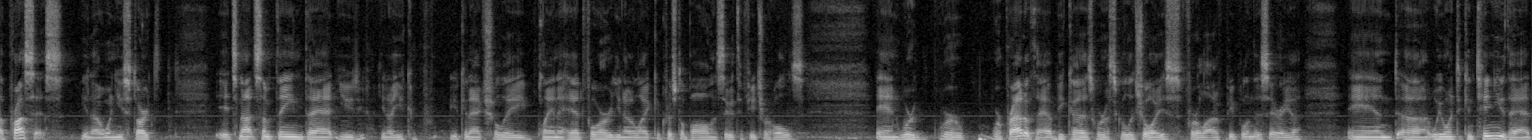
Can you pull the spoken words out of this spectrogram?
a process. You know, when you start, it's not something that you, you know, you can, you can actually plan ahead for, you know, like a crystal ball and see what the future holds. And we're, we're, we're proud of that because we're a school of choice for a lot of people in this area. And uh, we want to continue that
